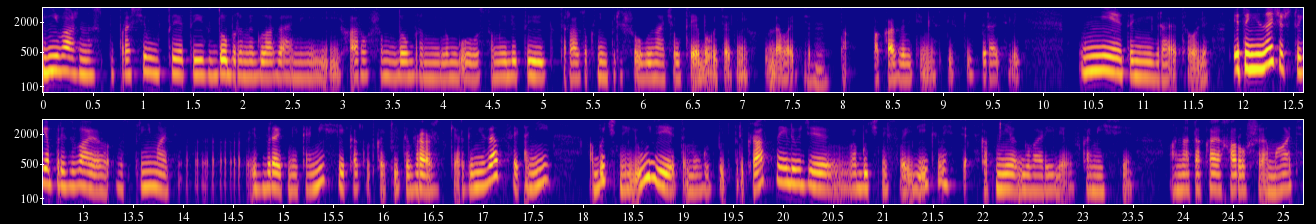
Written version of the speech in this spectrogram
неважно, попросил ты это их с добрыми глазами и хорошим, добрым, милым голосом, или ты сразу к ним пришел и начал требовать от них, давайте, mm-hmm. там, показывайте мне списки избирателей. Не, это не играет роли. Это не значит, что я призываю воспринимать э, избирательные комиссии как вот какие-то вражеские организации. Они обычные люди, это могут быть прекрасные люди в обычной своей деятельности. Как мне говорили в комиссии, она такая хорошая мать,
